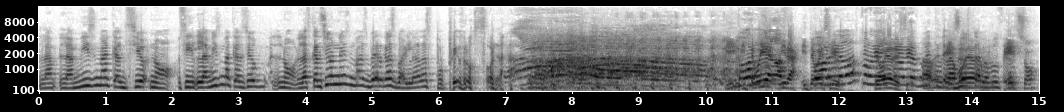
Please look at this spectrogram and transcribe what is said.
La, la misma canción, no, sí, la misma canción, no, las canciones más vergas bailadas por Pedro Sola. Y, y te voy a, Dios, mira, y te voy a por decir, Dios, por te Dios, voy a decir, Dios, métete, la voy a- búscalo, búscalo. eso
